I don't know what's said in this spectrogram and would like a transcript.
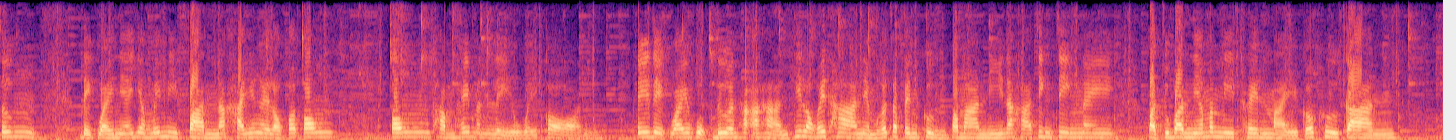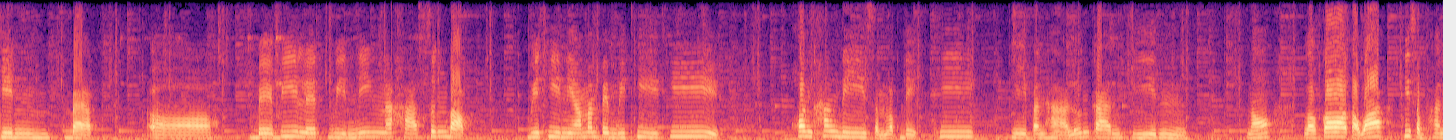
ซึ่งเด็กวัยนี้ยังไม่มีฟันนะคะ ยังไงเราก็ต้องต้องทำให้มันเหลวไว้ก่อน เด็กวัย 6 เดือนอาหารที่เราให้ทานเนี่ยมันก็จะเป็นกึ่งประมาณนี้นะคะ จริงๆ ในปัจจุบันนี้มันมีเทรนด์ใหม่ก็คือการกินแบบเบบี้เลดวินนิ่งนะคะ ซึ่งแบบวิธีนี้มันเป็นวิธีที่ค่อนข้างดีสำหรับเด็กที่มีปัญหาเรื่องการกินเนาะแล้วก็แต่ว่าที่สำคัญ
